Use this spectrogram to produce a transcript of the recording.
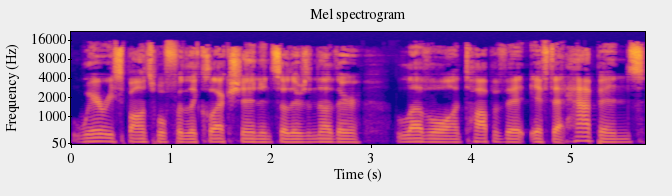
we're responsible for the collection and so there's another level on top of it if that happens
